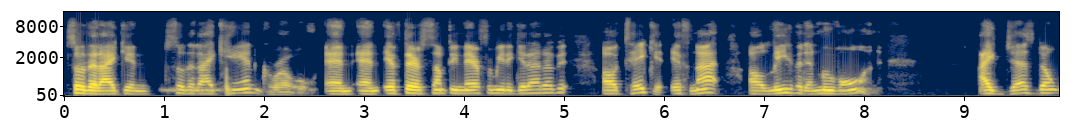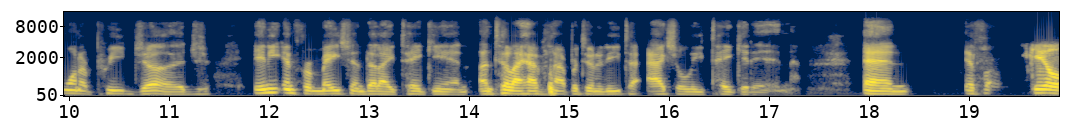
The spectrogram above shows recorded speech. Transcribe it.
so that I can so that I can grow. And and if there's something there for me to get out of it, I'll take it. If not, I'll leave it and move on. I just don't want to prejudge any information that I take in until I have an opportunity to actually take it in. And if skill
